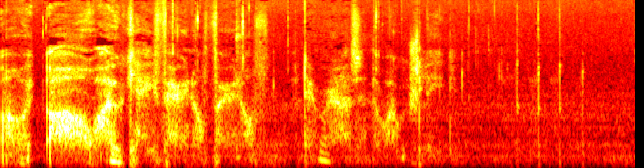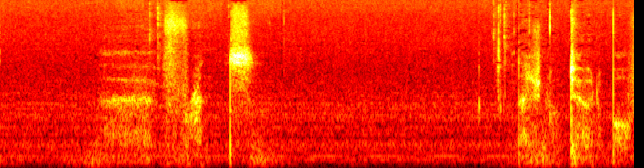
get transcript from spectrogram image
Oh, it- oh, okay, fair enough, fair enough. I didn't realise in the Welsh league. Uh, France. National two and above.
